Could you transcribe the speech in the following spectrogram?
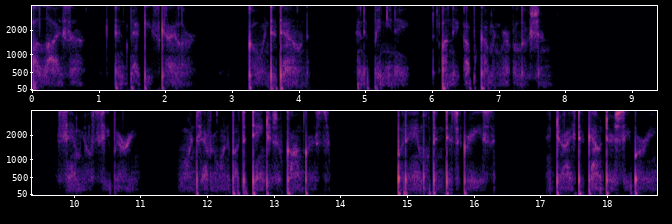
Eliza, and Peggy Schuyler go into town and opinionate on the upcoming revolution. Samuel Seabury warns everyone about the dangers of Congress, but Hamilton disagrees and tries to counter Seabury.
